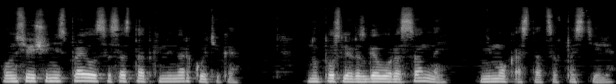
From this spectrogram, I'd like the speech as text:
Он все еще не справился с остатками наркотика, но после разговора с Анной не мог остаться в постели.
